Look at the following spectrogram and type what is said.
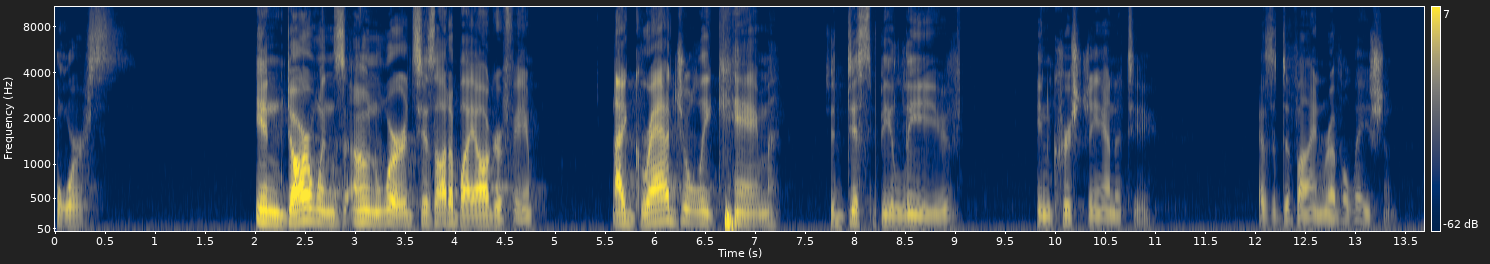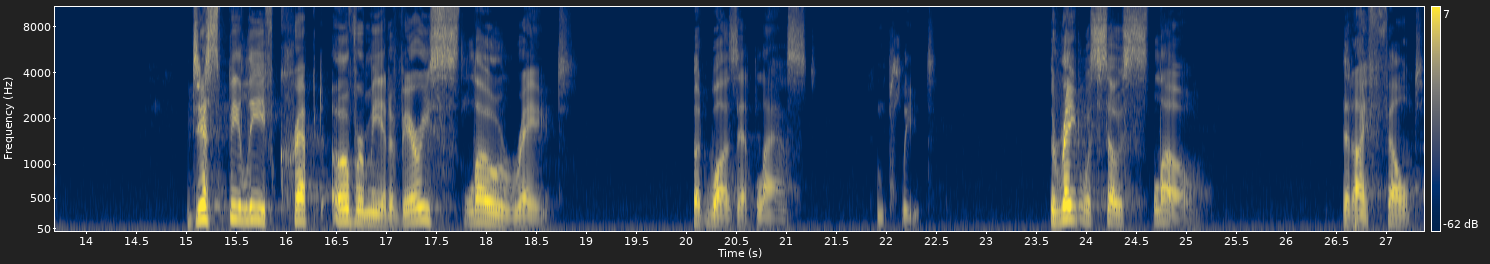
force. In Darwin's own words, his autobiography, I gradually came to disbelieve in Christianity as a divine revelation. Disbelief crept over me at a very slow rate, but was at last complete. The rate was so slow that I felt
